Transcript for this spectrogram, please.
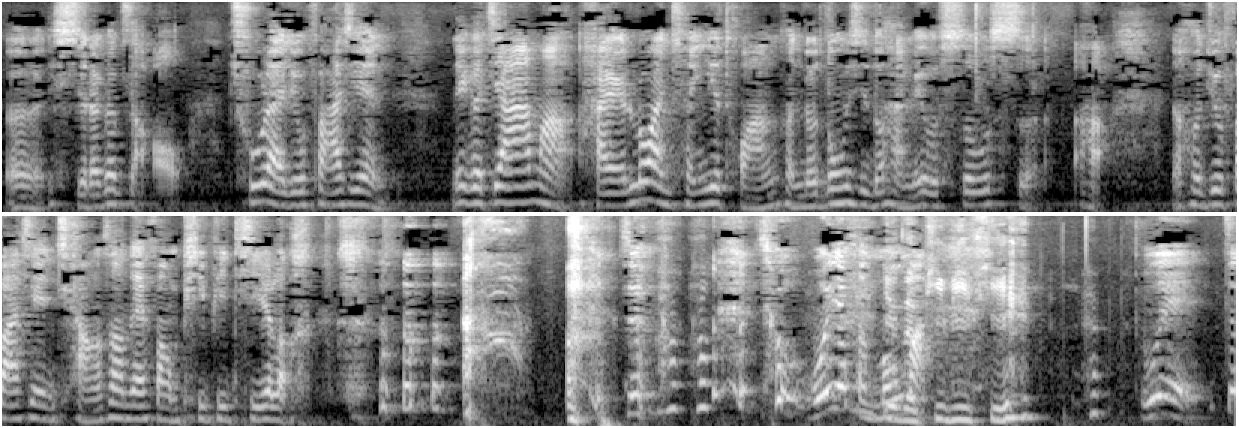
呃洗了个澡，出来就发现那个家嘛还乱成一团，很多东西都还没有收拾啊，然后就发现墙上在放 PPT 了，就 就我也很懵用的嘛，PPT，对，就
